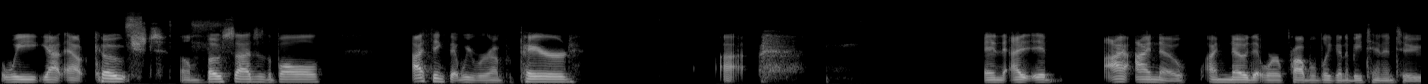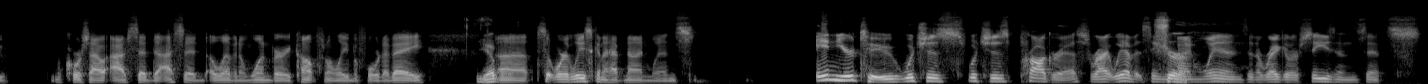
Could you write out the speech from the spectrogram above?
we got out coached on both sides of the ball. I think that we were unprepared. I, and I it I I know I know that we're probably going to be ten and two. Of course, I I said that I said eleven and one very confidently before today. Yep. Uh, so we're at least going to have nine wins in year two, which is which is progress, right? We haven't seen Sure. nine wins in a regular season since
